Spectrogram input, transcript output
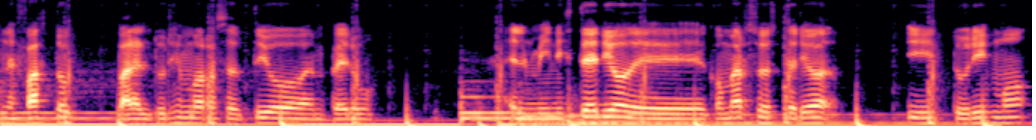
nefasto para el turismo receptivo en Perú. El Ministerio de Comercio Exterior y Turismo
